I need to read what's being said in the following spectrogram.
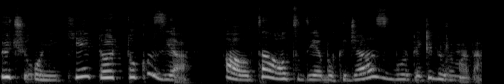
3, 12, 4, 9 ya. 6, 6 diye bakacağız buradaki duruma da.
